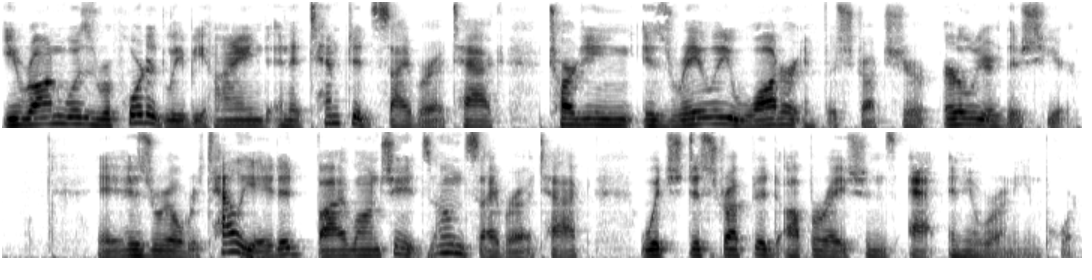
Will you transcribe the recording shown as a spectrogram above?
Iran was reportedly behind an attempted cyber attack targeting Israeli water infrastructure earlier this year. Israel retaliated by launching its own cyber attack, which disrupted operations at an Iranian port.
